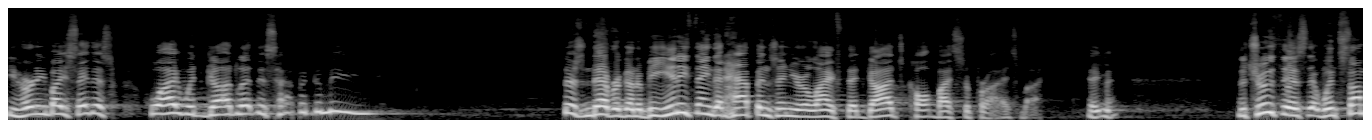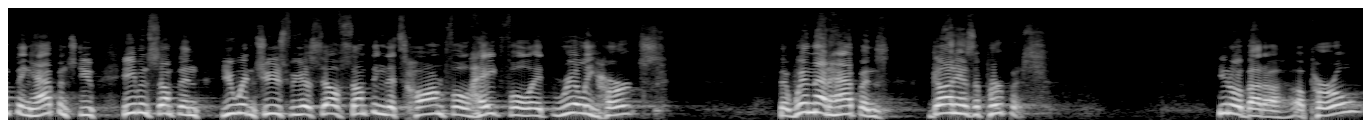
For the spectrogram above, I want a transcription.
you heard anybody say this? Why would God let this happen to me? There's never going to be anything that happens in your life that God's caught by surprise by. Amen. The truth is that when something happens to you, even something you wouldn't choose for yourself, something that's harmful, hateful, it really hurts. That when that happens, God has a purpose. You know about a, a pearl?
